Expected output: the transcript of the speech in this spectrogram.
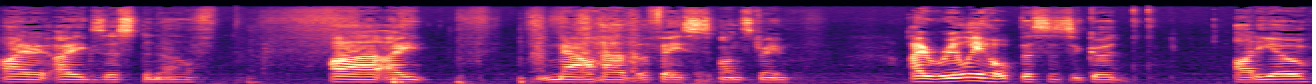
I I exist now. Uh, I now have a face on stream. I really hope this is a good audio.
